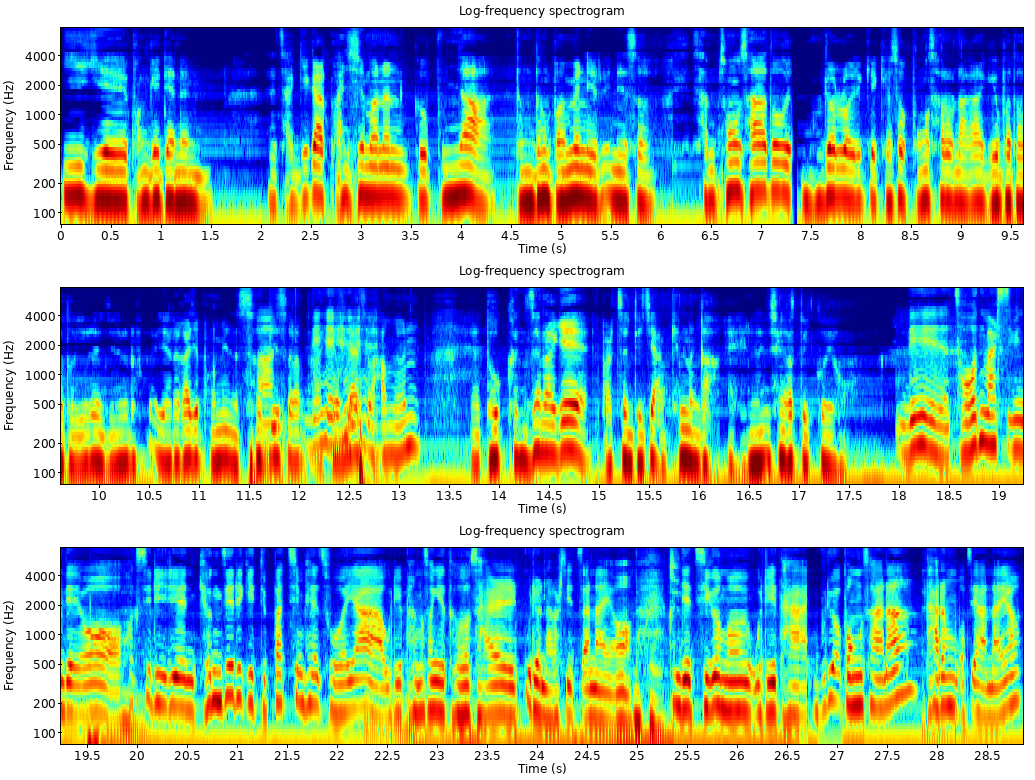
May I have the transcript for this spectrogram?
이익에 관계되는 자기가 관심하는 그 분야 등등 방면으로 인해서 삼총사도 무료로 이렇게 계속 봉사로 나가기보다도 여러, 여러, 가지 방면 서비스랑 아, 다 네. 겸해서 하면 더욱 건전하게 발전되지 않겠는가 이런 생각도 있고요. 네, 좋은 말씀인데요. 확실히 이런 경제력이 뒷받침해 줘야 우리 방송이 더 잘 꾸려 나갈 수 있잖아요. 근데 지금은 우리 다 무료 봉사나 다름 없지 않아요?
